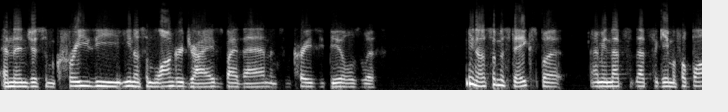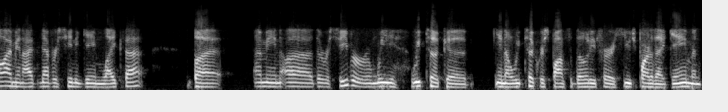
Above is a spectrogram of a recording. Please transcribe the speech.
and then just some crazy, you know, some longer drives by them and some crazy deals with, you know, some mistakes. But I mean, that's that's the game of football. I mean, I've never seen a game like that. But I mean, uh, the receiver room, we we took a, you know, we took responsibility for a huge part of that game. And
